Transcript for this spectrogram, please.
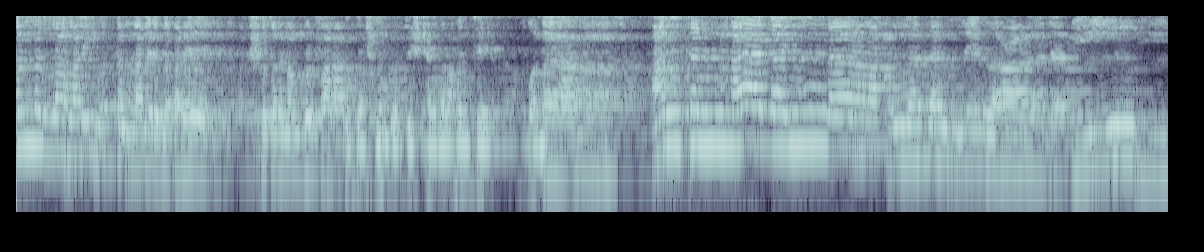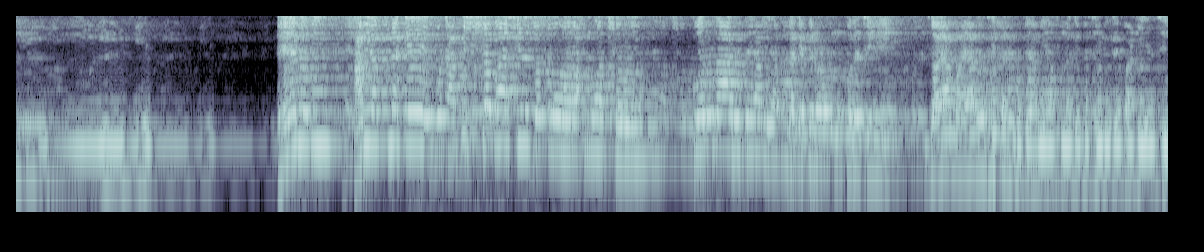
সাল্লাল্লাহু আলাইহি ওয়াসাল্লামের ব্যাপারে 17 নম্বর পারার 10 নম্বর পৃষ্ঠায় বলা হয়েছে হে নবী, আমি আপনাকে গোটা বিশ্ববাসীর জন্য রহমত স্বরূপ করুণা রূপে আমি আপনাকে প্রেরণ করেছি। দয়া, মায়ার অধিকারী রূপে আমি আপনাকে পৃথিবীতে পাঠিয়েছি।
